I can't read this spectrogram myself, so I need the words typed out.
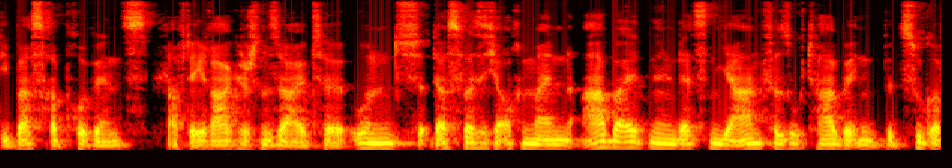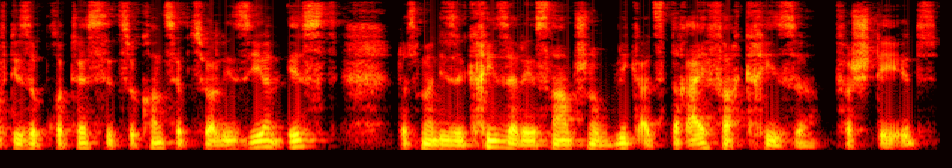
die Basra-Provinz auf der irakischen Seite. Und das, was ich auch in meinen Arbeiten in den letzten Jahren versucht habe, in Bezug auf diese Proteste zu konzeptualisieren, ist, dass man diese Krise der Islamischen Republik als Dreifachkrise versteht.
